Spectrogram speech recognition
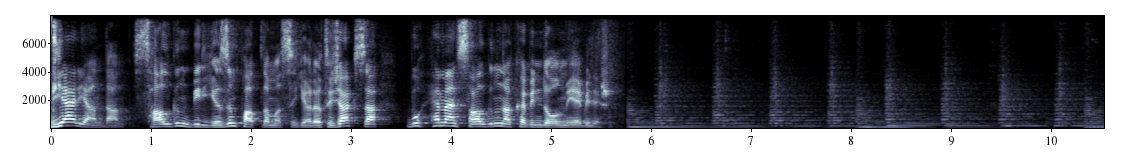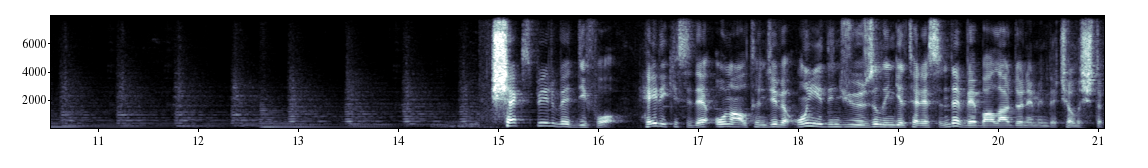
Diğer yandan salgın bir yazım patlaması yaratacaksa bu hemen salgının akabinde olmayabilir. Shakespeare ve Defoe her ikisi de 16. ve 17. yüzyıl İngiltere'sinde vebalar döneminde çalıştı.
